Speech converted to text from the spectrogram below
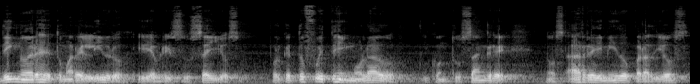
Digno eres de tomar el libro y de abrir sus sellos, porque tú fuiste inmolado y con tu sangre nos has redimido para Dios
